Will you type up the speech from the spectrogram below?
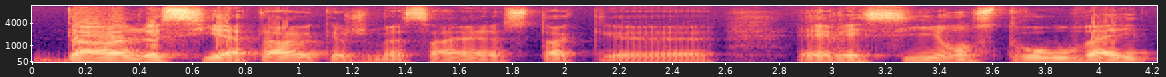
dans l'oscillateur que je me sers, stock RSI, on se trouve à être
